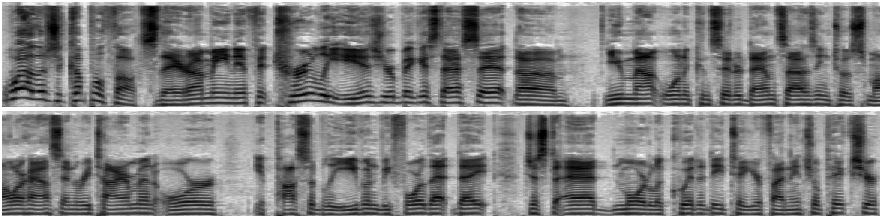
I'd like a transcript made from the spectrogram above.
Well, there's a couple thoughts there. I mean, if it truly is your biggest asset, um, you might want to consider downsizing to a smaller house in retirement or possibly even before that date, just to add more liquidity to your financial picture.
